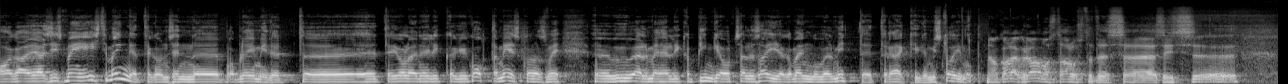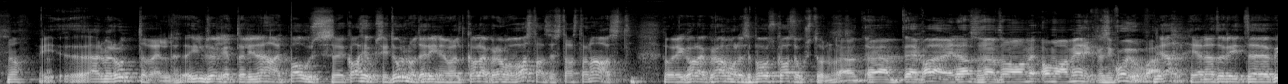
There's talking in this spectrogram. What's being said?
aga ja siis meie Eesti mängijatega on siin probleemid, et et ei ole neil ikkagi kohta meeskonnas või ühel mehel ikka pinge otsale sai, aga mängu veel mitte, et rääkige, mis toimub? no Kalev Cramost alustades äh, siis äh, noh, ärme rutta veel, ilmselgelt oli näha, et paus kahjuks ei tulnud, erinevalt Kalev Cramo vastasest Astanast oli Kalev Cramole see paus kasuks tulnud. Kalev lastas oma, oma ameeriklasi koju. jah, ja nad olid äh,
